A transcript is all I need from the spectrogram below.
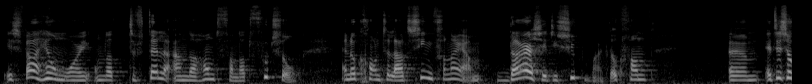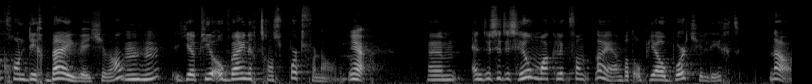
is wel heel mooi om dat te vertellen aan de hand van dat voedsel. En ook gewoon te laten zien van, nou ja, daar zit die supermarkt. Ook van, ehm, het is ook gewoon dichtbij, weet je wel. Mhm. Je hebt hier ook weinig transport voor nodig. Ja. Ehm, en dus het is heel makkelijk van, nou ja, wat op jouw bordje ligt. Nou,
